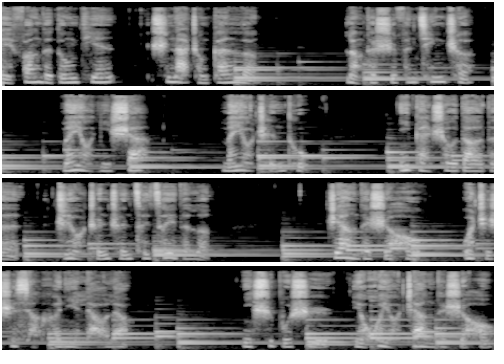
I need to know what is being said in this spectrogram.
北方的冬天是那种干冷，冷得十分清澈，没有泥沙，没有尘土，你感受到的只有纯纯粹粹的冷。这样的时候，我只是想和你聊聊，你是不是也会有这样的时候？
